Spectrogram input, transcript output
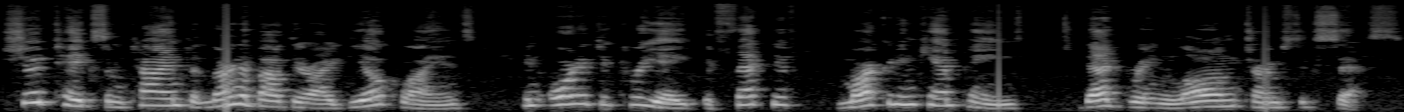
should take some time to learn about their ideal clients in order to create effective marketing campaigns that bring long term success.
